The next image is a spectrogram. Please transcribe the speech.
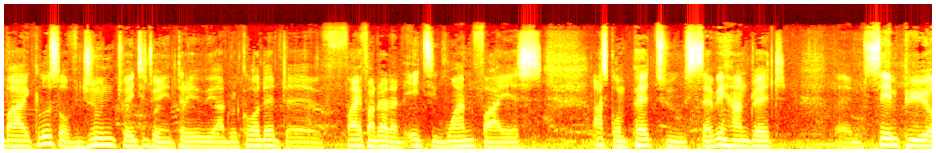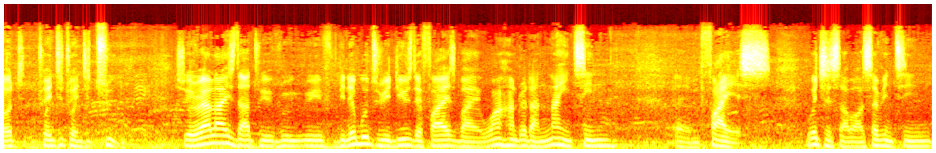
by close of June 2023, we had recorded uh, 581 fires, as compared to 700 um, same period 2022. So we realize that we've, we've been able to reduce the fires by 119 um, fires, which is about 17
